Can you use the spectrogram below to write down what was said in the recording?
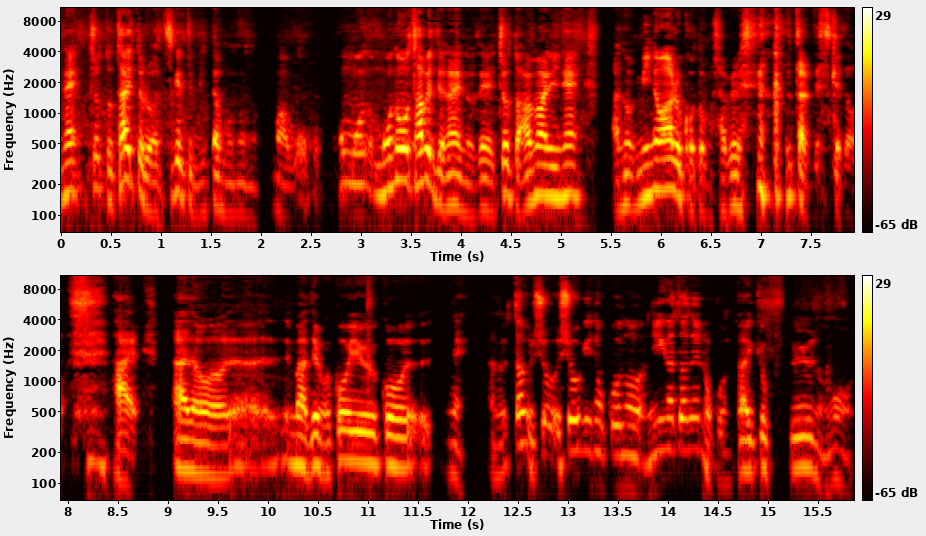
ね、ちょっとタイトルはつけてみたものの、まあ、本物、物を食べてないので、ちょっとあまりね、あの、身のあることも喋れなかったんですけど、はい。あの、まあでもこういう、こう、ね、あの、多分将将棋のこの、新潟でのこの対局というのも、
